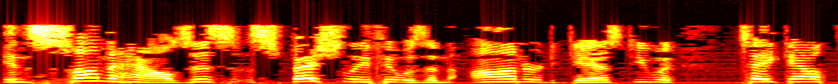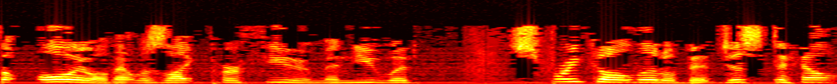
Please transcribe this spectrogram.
in some houses, especially if it was an honored guest, you would take out the oil that was like perfume and you would sprinkle a little bit just to help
